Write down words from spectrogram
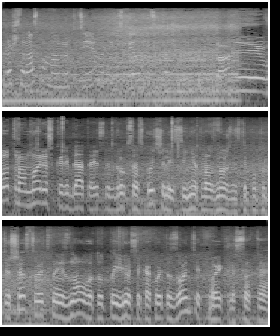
В прошлый раз, по-моему, это дерево так с белыми цветочками. Да. И вот вам морешко, ребята, если вдруг соскучились и нет возможности попутешествовать. Из нового тут появился какой-то зонтик. Ой, красота.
